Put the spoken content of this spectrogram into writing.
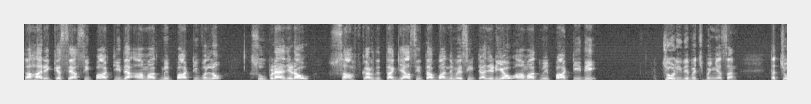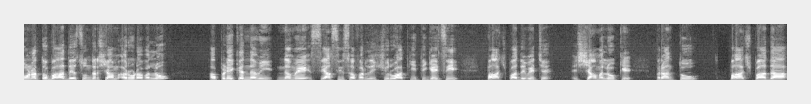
ਤਾਂ ਹਰ ਇੱਕ ਸਿਆਸੀ ਪਾਰਟੀ ਦਾ ਆਮ ਆਦਮੀ ਪਾਰਟੀ ਵੱਲੋਂ ਸੁਪੜਾ ਜਿਹੜਾ ਉਹ ਸਾਫ਼ ਕਰ ਦਿੱਤਾ ਗਿਆ ਸੀ, ਤਾਂ 92 ਸੀਟਾਂ ਜਿਹੜੀਆਂ ਉਹ ਆਮ ਆਦਮੀ ਪਾਰਟੀ ਦੀ ਝੋਲੀ ਦੇ ਵਿੱਚ ਪਈਆਂ ਸਨ। ਤਾਂ ਚੋਣਾਂ ਤੋਂ ਬਾਅਦ ਸੁੰਦਰ ਸ਼ਾਮ ਅਰੋੜਾ ਵੱਲੋਂ ਆਪਣੇ ਇੱਕ ਨਵੀਂ, ਨਵੇਂ ਸਿਆਸੀ ਸਫ਼ਰ ਦੀ ਸ਼ੁਰੂਆਤ ਕੀਤੀ ਗਈ ਸੀ। ਭਾਜਪਾ ਦੇ ਵਿੱਚ ਸ਼ਾਮਲ ਹੋ ਕੇ ਪਰੰਤੂ ਭਾਜਪਾ ਦਾ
